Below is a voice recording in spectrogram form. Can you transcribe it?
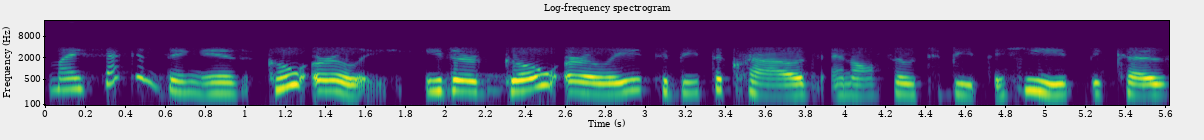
my second thing is go early. Either go early to beat the crowds and also to beat the heat because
